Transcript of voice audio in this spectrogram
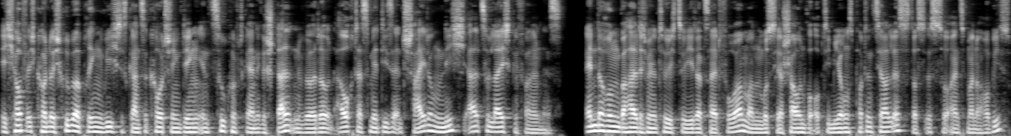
Ich hoffe, ich konnte euch rüberbringen, wie ich das ganze Coaching-Ding in Zukunft gerne gestalten würde und auch, dass mir diese Entscheidung nicht allzu leicht gefallen ist. Änderungen behalte ich mir natürlich zu jeder Zeit vor. Man muss ja schauen, wo Optimierungspotenzial ist. Das ist so eins meiner Hobbys.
